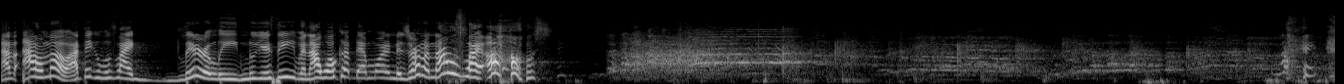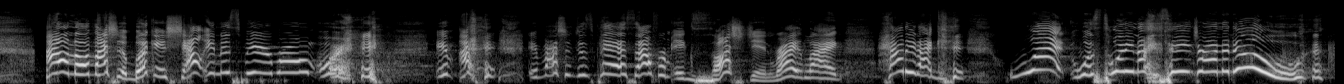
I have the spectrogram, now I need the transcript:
I, I don't know. I think it was like literally New Year's Eve, and I woke up that morning in the journal, and I was like, oh, shit. Like, don't know if I should buck and shout in the spirit room or if I if I should just pass out from exhaustion, right? Like, how did I get what was 2019 trying to do?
